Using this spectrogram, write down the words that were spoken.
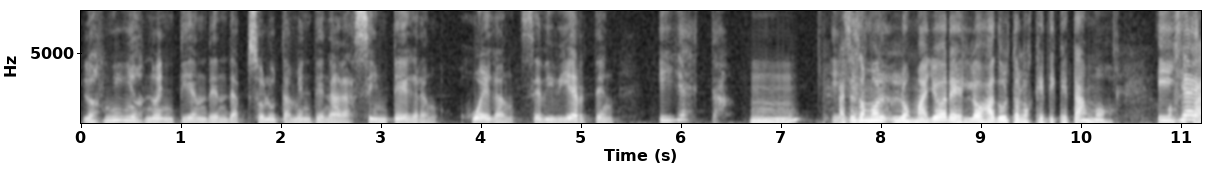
los niños no entienden de absolutamente nada, se integran, juegan, se divierten y ya está. Mm. Así somos los mayores, los adultos, los que etiquetamos. Y ya,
